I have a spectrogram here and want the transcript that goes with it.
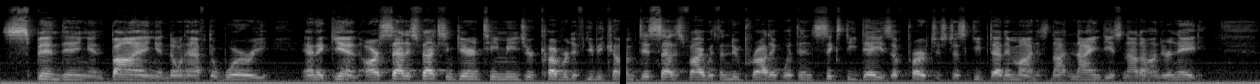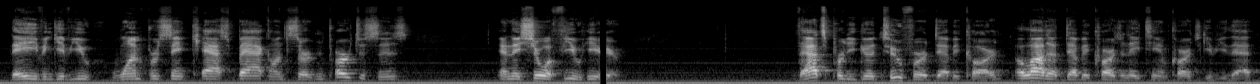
spending and buying and don't have to worry. And again, our satisfaction guarantee means you're covered if you become dissatisfied with a new product within 60 days of purchase. Just keep that in mind. It's not 90, it's not 180. They even give you 1% cash back on certain purchases, and they show a few here. That's pretty good too for a debit card. A lot of debit cards and ATM cards give you that.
